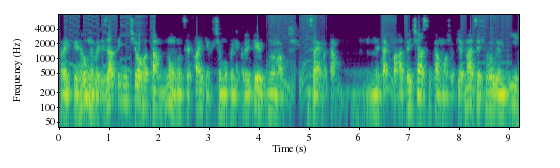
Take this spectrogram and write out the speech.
пройти гру, не вирізати нічого там. Ну, ну це файтинг, чому б і не пройти, ну, ну займе там не так багато часу, там може 15 хвилин, і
